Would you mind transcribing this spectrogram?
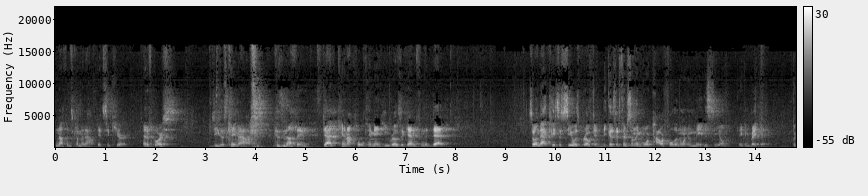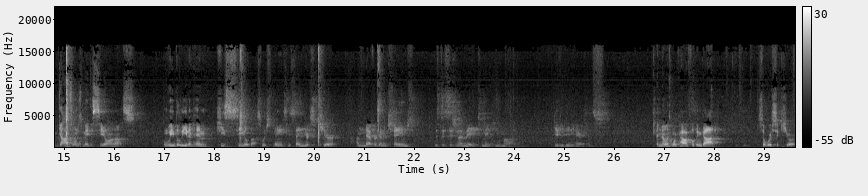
nothing's coming out. It's secure. And of course, Jesus came out because nothing, death cannot hold him in. He rose again from the dead. So in that case, the seal is broken because if there's something more powerful than the one who made the seal, they can break it. But God's one who's made the seal on us. When we believe in Him, He's sealed us, which means He's saying, You're secure. I'm never going to change this decision I made to make you mine, give you the inheritance. And no one's more powerful than God. So we're secure.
